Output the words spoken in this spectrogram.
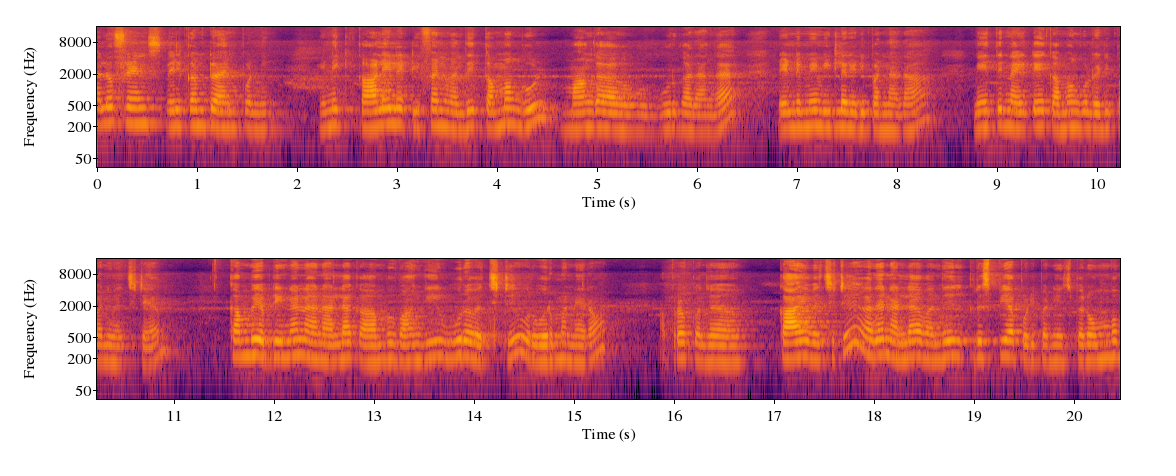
Hello friends welcome to I'm Ponni இன்றைக்கி காலையில் டிஃபன் வந்து கம்மங்கூழ் மாங்காய் ஊறுகாய் தாங்க. ரெண்டுமே வீட்டில் ரெடி பண்ணதான் நேற்று நைட்டே கம்மங்கூழ் ரெடி பண்ணி வச்சுட்டேன். கம்பு எப்படின்னா நான் நல்லா கம்பு வாங்கி ஊற வச்சுட்டு ஒரு ஒரு மணி நேரம் அப்புறம் கொஞ்சம் காய வச்சுட்டு அதை நல்லா வந்து கிறிஸ்பியாக பொடி பண்ணி வச்சுப்பேன். ரொம்ப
